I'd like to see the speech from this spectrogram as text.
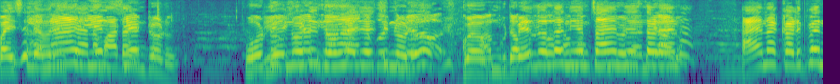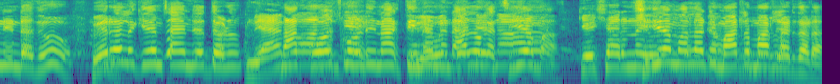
పైసలు ఎవరు ఇస్తే ఆయన మాట వింటాడు. ఓటుకున్నోటి దొంగ చేసినాడు. పేదోళ్ళని ఏం సాయం చేస్తాడు ఆయన? ఆయన కడిపే నిండదు. వేరే వాళ్ళకి ఏం సాయం చేస్తాడు? నాకు కోసుకోండి నాకు తినండి అదొక సీఎం. అన్న సీఎం అలాంటి మాటలు మాట్లాడతాడా?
